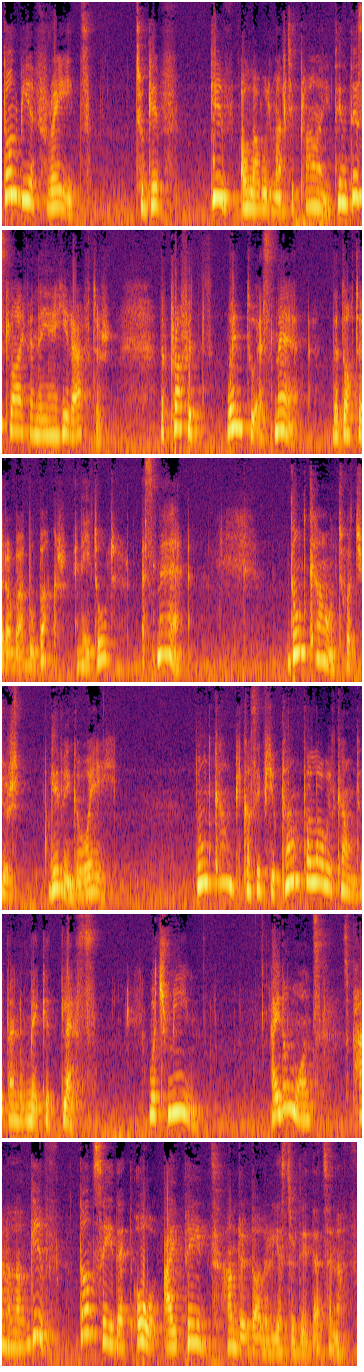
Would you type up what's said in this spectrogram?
Don't be afraid to give. Give, Allah will multiply it in this life and hereafter. The Prophet went to Asma, the daughter of Abu Bakr, and he told her, Asma, don't count what you're giving away. Don't count because if you count, Allah will count it and make it less. Which means, I don't want, subhanAllah, give. Don't say that, oh, I paid $100 yesterday, that's enough.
